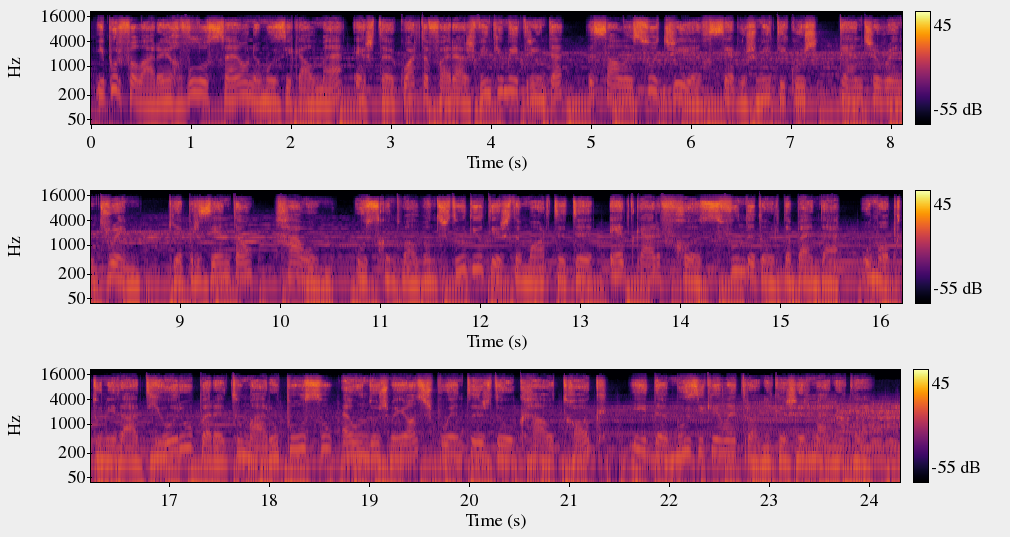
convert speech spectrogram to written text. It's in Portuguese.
E por falar em revolução na música alemã, esta quarta-feira às 21h30, a Sala Sudia recebe os míticos Tangerine Dream, que apresentam Raum, o segundo álbum de estúdio desde a morte de Edgar Froese, fundador da banda. Uma oportunidade de ouro para tomar o pulso a um dos maiores expoentes do Krautrock e da música eletrónica germânica.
